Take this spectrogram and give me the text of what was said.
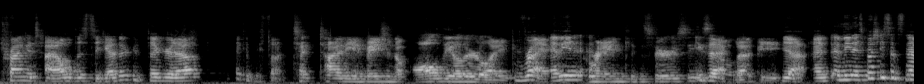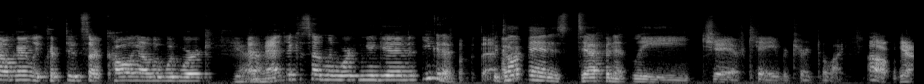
trying to tie all this together and figure it out, that could be fun. T- tie the invasion to all the other like Right. I mean, grand conspiracies. Exactly. Oh, that'd be yeah, and I mean, especially since now apparently cryptids are calling out of the woodwork yeah. and magic is suddenly working again. You could have fun with that. The Gaunt Man is definitely JFK returned to life. Oh yeah.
